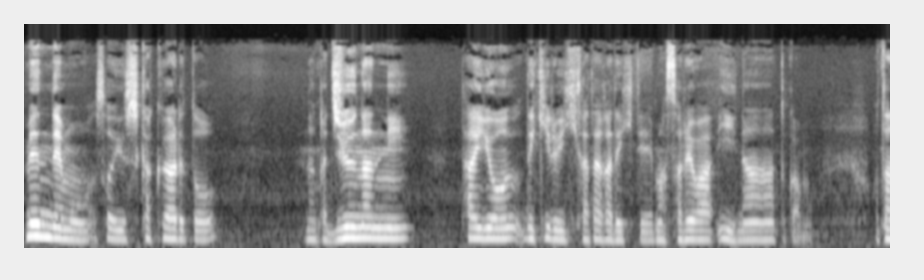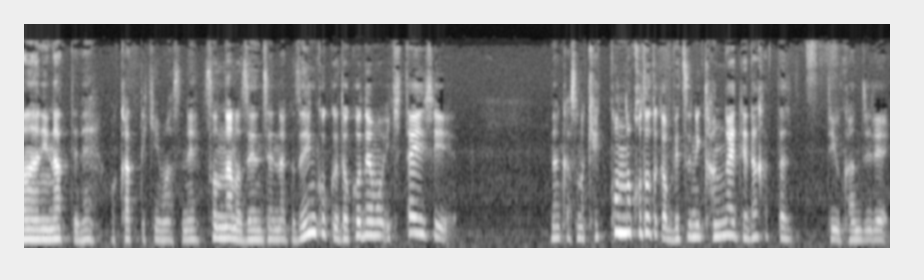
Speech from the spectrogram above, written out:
面でもそういう資格あるとなんか柔軟に対応できる生き方ができて、まあ、それはいいなとかも大人になってね分かってきますね。そんなの全然なく全国どこでも行きたいしなんかその結婚のこととか別に考えてなかったっていう感じで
